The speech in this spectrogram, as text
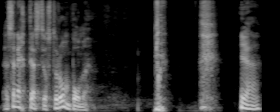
Het zijn echt testosteronbommen. Ja.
